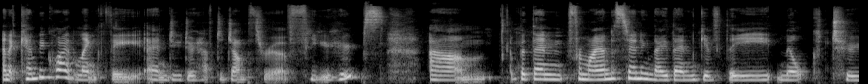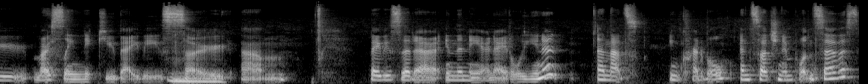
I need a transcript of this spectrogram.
And it can be quite lengthy, and you do have to jump through a few hoops. Um, but then, from my understanding, they then give the milk to mostly NICU babies. So, um, babies that are in the neonatal unit, and that's incredible and such an important service.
